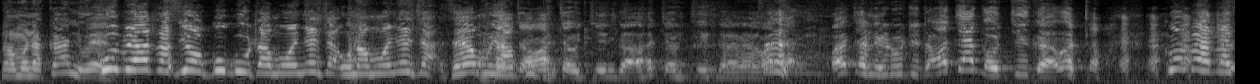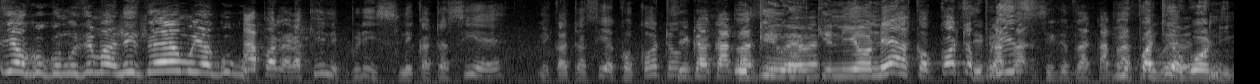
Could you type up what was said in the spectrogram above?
Na mwanakani wewe? Kumbe hata sio kuku utamuonyesha, unamuonyesha sehemu ya kuku. Acha ujinga, acha ujinga wewe. acha acha nirudi. Wacha ujinga. wewe. Kumbe hata sio kuku mzima, ni sehemu ya kuku. Hapana, lakini please nikatasie, nikatasie kokoto. Sikakatasi wewe. Ukinionea kokoto Sika, please, Sikakatasi. Nipatie warning.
